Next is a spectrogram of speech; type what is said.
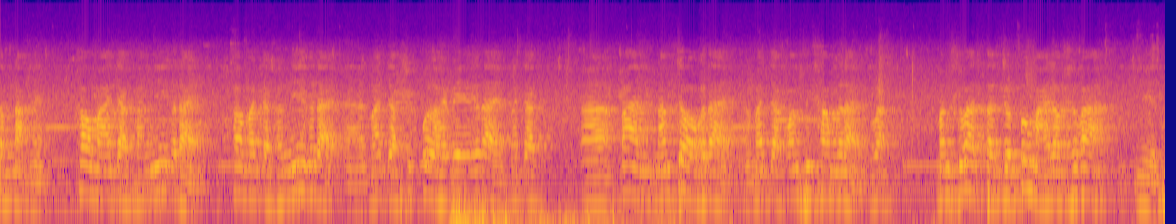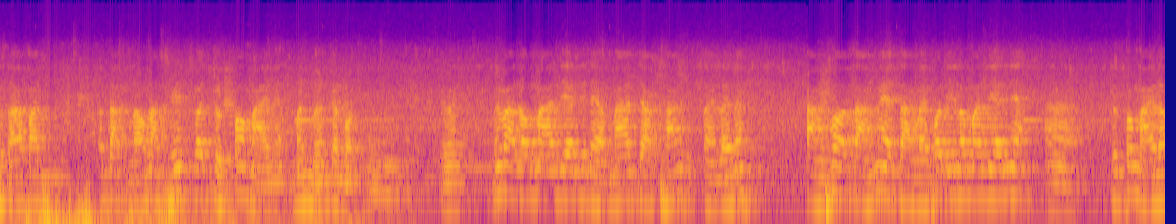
ตำหนักเนี่ย เข้ามาจากทางนี้ก็ได้ เข้ามาจากทางนี้ก็ได้มาจากซุปเปอร์ไฮเวย์ก็ได้ มาจากบ้านน้ำเจ้าก็ได้ มาจากวังสิคำก็ได้คือว่ามันคือว่าแต่จุดเป้าหมายเราคือว่านี่สถาบันระดับหนอมหลักชีวิตว่าจุดเป้าหมายเนี่ยมันเหมือนกันหมดใช่ไหมไม่ว่าเรามาเรียนกันเนี่ยมาจากทางไหนเลยนะต่างพ่อต่างแม่ต่างอะไรพอดีเรามาเรียนเนี่ยจุดเป้าหมายเรา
